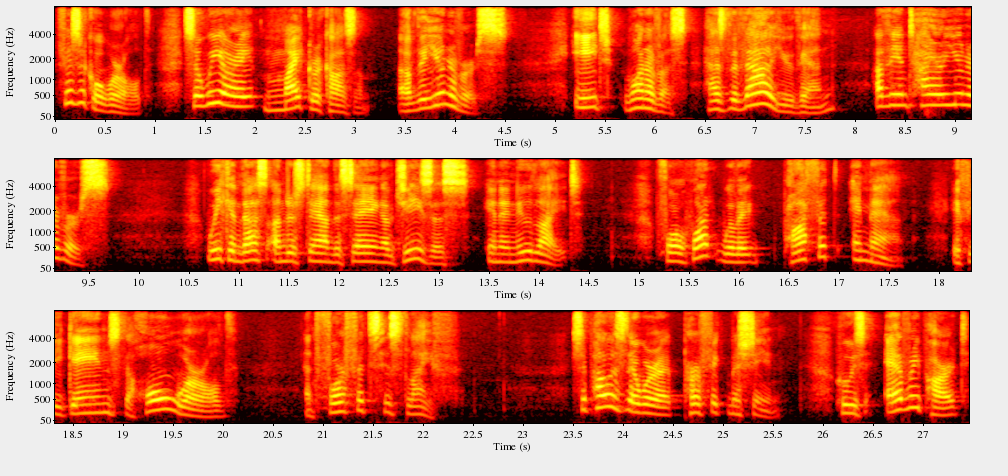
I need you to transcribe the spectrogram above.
physical world. So we are a microcosm of the universe. Each one of us has the value, then, of the entire universe. We can thus understand the saying of Jesus in a new light. For what will it profit a man if he gains the whole world and forfeits his life? Suppose there were a perfect machine whose every part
